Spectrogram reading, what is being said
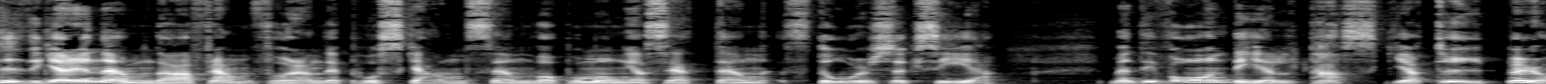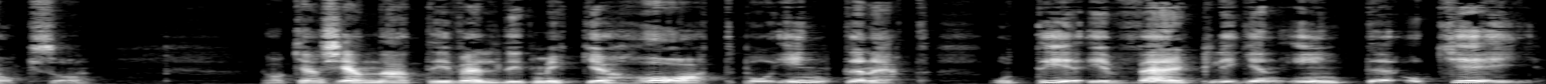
Tidigare nämnda framförande på Skansen var på många sätt en stor succé. Men det var en del taskiga typer också. Jag kan känna att det är väldigt mycket hat på internet och det är verkligen inte okej. Okay.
